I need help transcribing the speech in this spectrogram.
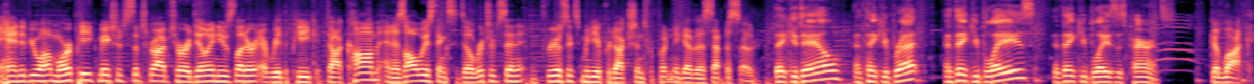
And if you want more Peak, make sure to subscribe to our daily newsletter at readthepeak.com. And as always, thanks to Dale Richardson and 306 Media Productions for putting together this episode. Thank you, Dale. And thank you, Brett. And thank you, Blaise. And thank you, Blaise's parents. Good luck.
